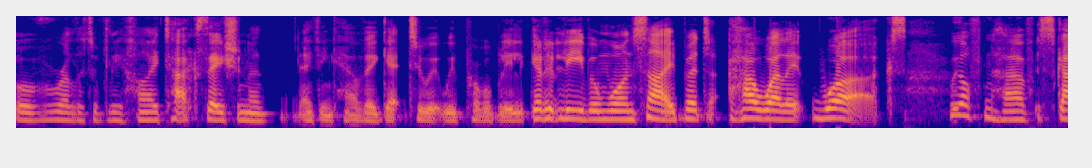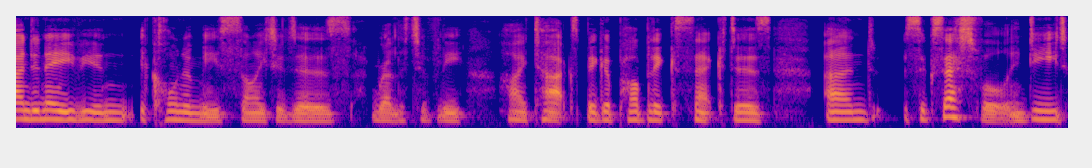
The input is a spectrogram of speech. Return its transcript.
of relatively high taxation, and I think how they get to it, we probably get to leave on one side, but how well it works? We often have Scandinavian economies cited as relatively high tax, bigger public sectors, and successful. Indeed,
